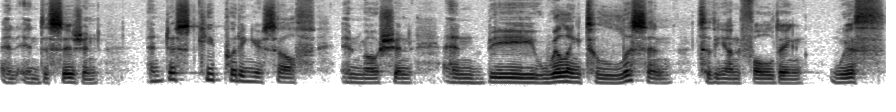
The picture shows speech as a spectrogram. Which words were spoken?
and indecision and just keep putting yourself in motion and be willing to listen to the unfolding with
